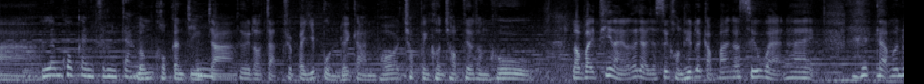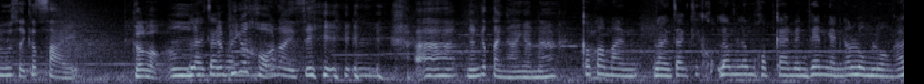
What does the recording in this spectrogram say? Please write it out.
มาเริ่มคบกันจริงจังล้มคบกันจริงจังคือเราจัดทริปไปญี่ปุ่นด้วยกันเพราะว่าชอบเป็นคนชอบเที่ยวทั้งคู่ เราไปที่ไหนเราก็อยากจะซื้อของที่ระลึกกลับบ้านก็ซื้อแหวนให้กลับมาดูใส่ก็ใส่ก็บอกอืมหลังจากงั้นพี่ก็ขอหน่อยสิอ่างั้นก็แต่งงานกันนะ ก็ประมาณหลังจากที่เริ่มเริ่มคบกันเป็นเพื่อนกันก็รวมๆก็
